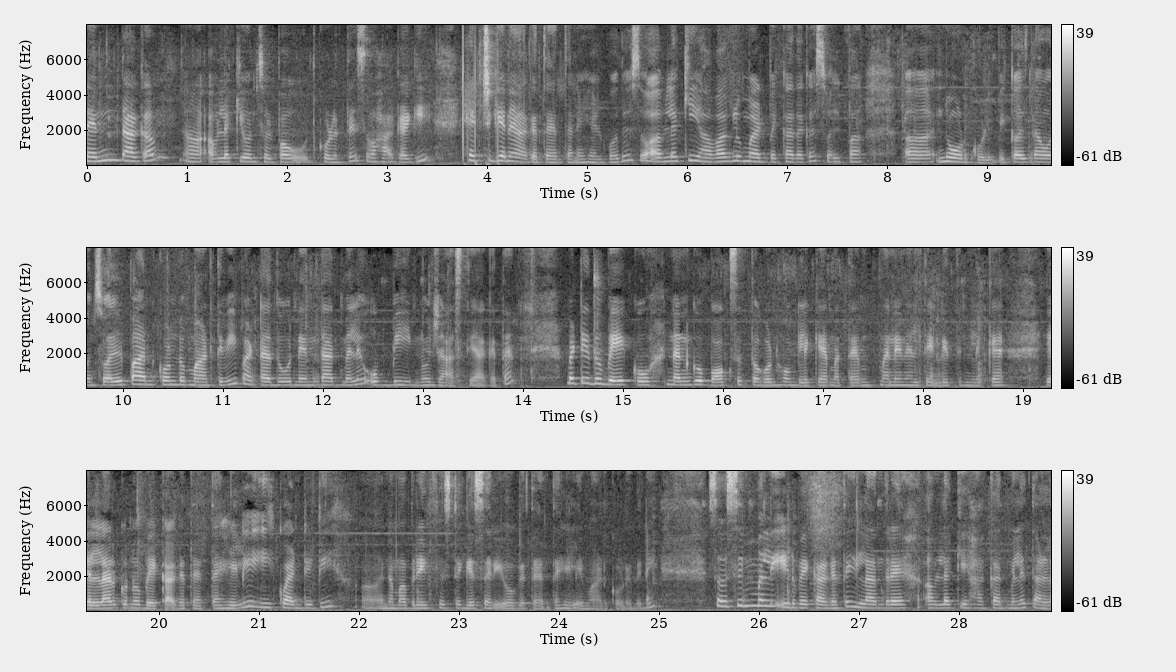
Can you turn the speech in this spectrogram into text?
ನೆಂದಾಗ ಅವಲಕ್ಕಿ ಒಂದು ಸ್ವಲ್ಪ ಊದ್ಕೊಳ್ಳುತ್ತೆ. ಸೊ ಹಾಗಾಗಿ ಹೆಚ್ಚಿಗೆನೇ ಆಗುತ್ತೆ ಅಂತಲೇ ಹೇಳ್ಬೋದು. ಸೊ ಅವಲಕ್ಕಿ ಯಾವಾಗಲೂ ಮಾಡಬೇಕಾದಾಗ ಸ್ವಲ್ಪ ನೋಡ್ಕೊಳ್ಳಿ. ಬಿಕಾಸ್ ನಾವು ಒಂದು ಸ್ವಲ್ಪ ಅಂದ್ಕೊಂಡು ಮಾಡ್ತೀವಿ ಬಟ್ ಅದು ನೆಂದಾದಮೇಲೆ ಉಬ್ಬಿ ಇನ್ನೂ ಜಾಸ್ತಿ ಆಗುತ್ತೆ. ಬಟ್ ಇದು ಬೇಕು, ನನಗೂ ಬಾಕ್ಸಿಗೆ ತೊಗೊಂಡು ಹೋಗಲಿಕ್ಕೆ ಮತ್ತು ಮನೆಯಲ್ಲಿ ತಿಂಡಿ ತಿನ್ನಲಿಕ್ಕೆ ಎಲ್ಲರಿಗೂ ಬೇಕಾಗುತ್ತೆ ಅಂತ ಹೇಳಿ ಈ ಕ್ವಾಂಟಿಟಿ ನಮ್ಮ ಬ್ರೇಕ್ಫಾಸ್ಟಿಗೆ ಸರಿ ಹೋಗುತ್ತೆ ಅಂತ ಹೇಳಿ ಮಾಡ್ಕೊಂಡಿದ್ದೀನಿ ಸೊ ಸಿಮ್ಮಲ್ಲಿ ಇಡಬೇಕಾಗತ್ತೆ, ಇಲ್ಲಾಂದರೆ ಅವಲಕ್ಕಿ ಹಾಕಾದ್ಮೇಲೆ ತಳ್ಳ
